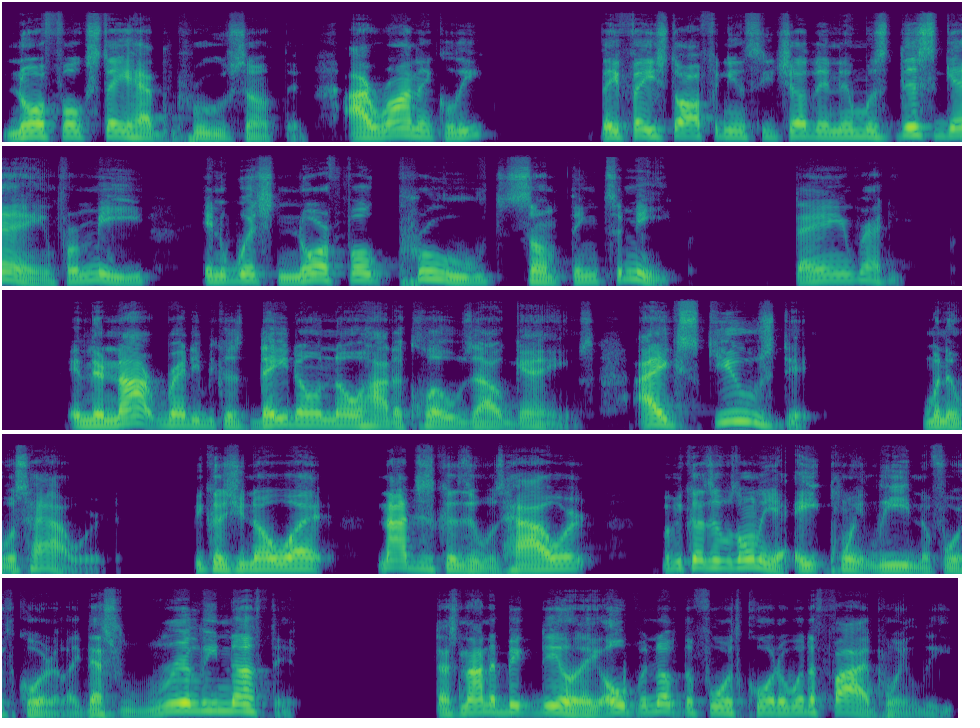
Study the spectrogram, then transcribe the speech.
Norfolk State had to prove something. Ironically, they faced off against each other, and it was this game for me in which Norfolk proved something to me. They ain't ready. And they're not ready because they don't know how to close out games. I excused it when it was Howard because you know what? Not just because it was Howard, but because it was only an eight point lead in the fourth quarter. Like that's really nothing. That's not a big deal. They opened up the fourth quarter with a five point lead.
